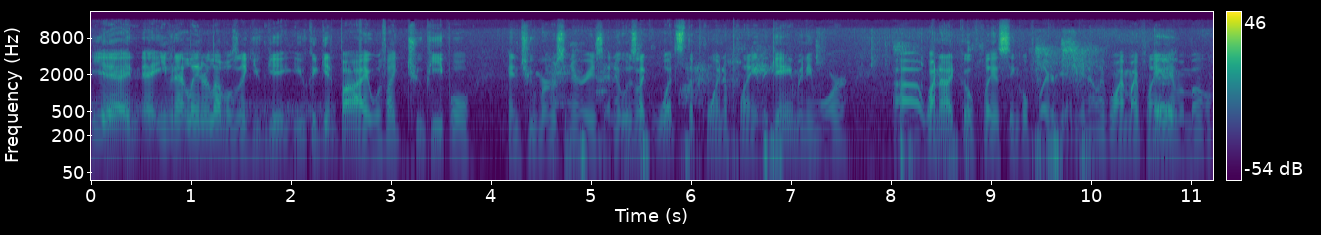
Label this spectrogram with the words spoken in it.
yeah, and uh, even at later levels, like you get, you could get by with like two people and two mercenaries, and it was like, what's the point of playing the game anymore? Uh, why not go play a single player game? You know, like why am I playing Hey. an MMO?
